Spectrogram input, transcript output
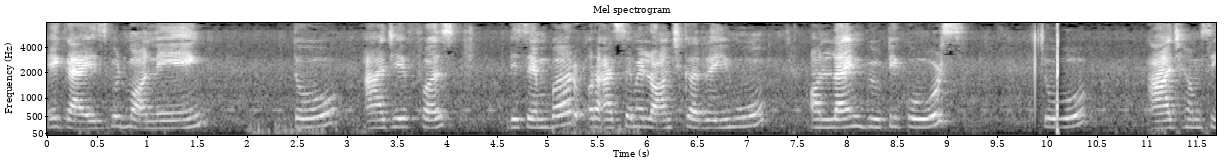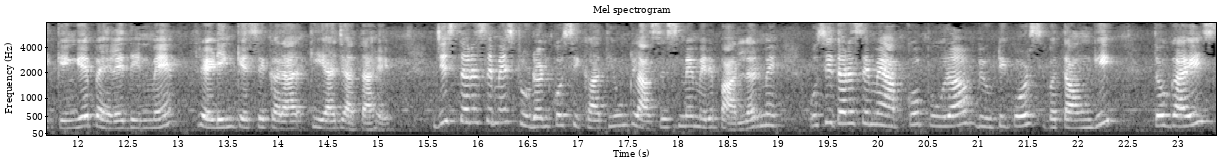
हे गाइस गुड मॉर्निंग तो आज ये फ़र्स्ट दिसंबर और आज से मैं लॉन्च कर रही हूँ ऑनलाइन ब्यूटी कोर्स तो आज हम सीखेंगे पहले दिन में थ्रेडिंग कैसे करा, किया जाता है। जिस तरह से मैं स्टूडेंट को सिखाती हूँ क्लासेस में, मेरे पार्लर में, उसी तरह से मैं आपको पूरा ब्यूटी कोर्स बताऊँगी। तो गाइज़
